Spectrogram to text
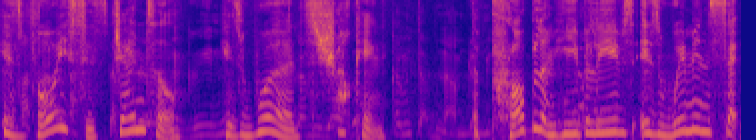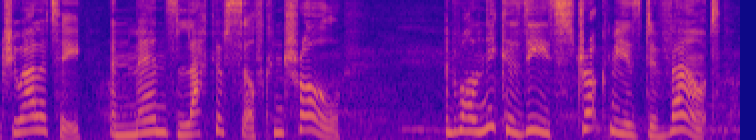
His voice is gentle, his words shocking. The problem, he believes, is women's sexuality and men's lack of self control. And while Nik Aziz struck me as devout, he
